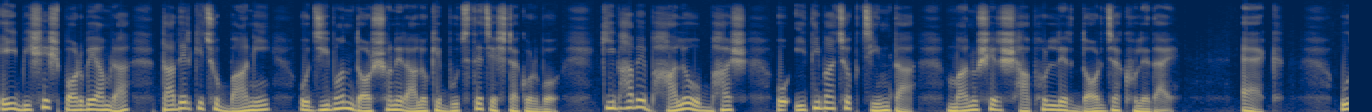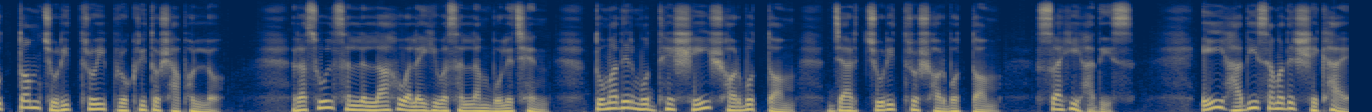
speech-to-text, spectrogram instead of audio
এই বিশেষ পর্বে আমরা তাদের কিছু বাণী ও জীবন দর্শনের আলোকে বুঝতে চেষ্টা করব, কীভাবে ভালো অভ্যাস ও ইতিবাচক চিন্তা মানুষের সাফল্যের দরজা খুলে দেয়। এক, উত্তম চরিত্রই প্রকৃত সাফল্য। রাসূল সাল্লাল্লাহু আলাইহি ওয়াসাল্লাম বলেছেন, তোমাদের মধ্যে সেই সর্বোত্তম, যার চরিত্র সর্বোত্তম, সাহি হাদিস। এই হাদিস আমাদের শেখায়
